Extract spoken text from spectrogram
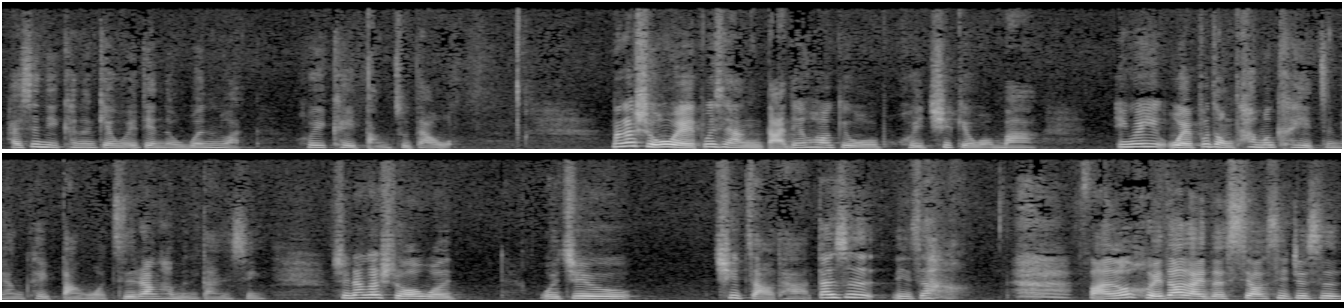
还是你可能给我一点的温暖，会可以帮助到我。那个时候我也不想打电话给我回去给我妈，因为我也不懂他们可以怎么样可以帮我，只让他们担心。所以那个时候我我就去找他，但是你知道，反而回到来的消息就是，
